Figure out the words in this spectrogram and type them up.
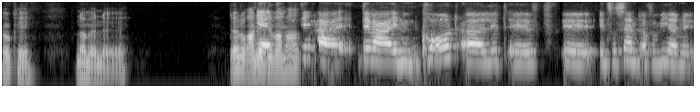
Okay. Nå, men øh, det har du ret i, Ja, det var meget... det, var, det var en kort og lidt øh, øh, interessant og forvirrende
